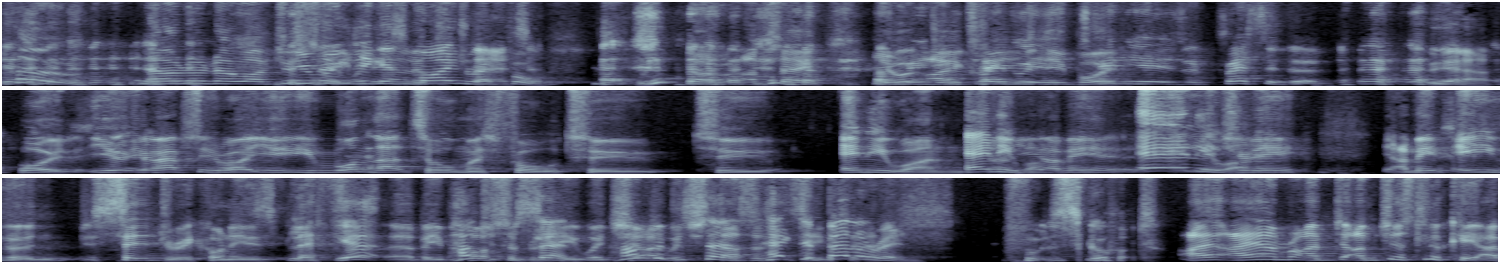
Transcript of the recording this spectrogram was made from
No, no, no, no. I'm just You're reading his mind, dreadful. No, I'm saying I'm you're, reading I agree 10 with years, you, Boyd. 10 years of precedent. yeah. boy, you're, you're absolutely right. You you want that to almost fall to to anyone. Anyone. I mean, Anyone. literally. I mean, even Cedric on his left Yeah, foot, uh, be possibly, 100%, which uh, which doesn't. Hector seem Bellerin scored. I, I am. I'm, I'm just looking. I,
